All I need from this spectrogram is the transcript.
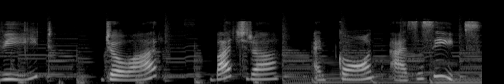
wheat, jowar, bajra and corn as the seeds.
